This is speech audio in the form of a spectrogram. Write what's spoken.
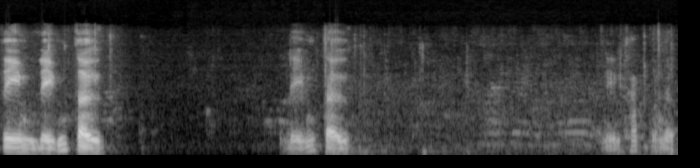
tìm điểm từ. Điểm từ. Điểm thấp cũng được.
